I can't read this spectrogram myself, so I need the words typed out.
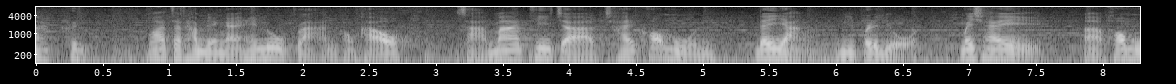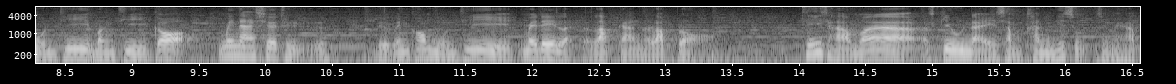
มากขึ้น ว่าจะทำยังไงให้ลูกหลานของเขา สามารถที่จะใช้ข้อมูลได้อย่างมีประโยชน์ ไม่ใช่อ่าข้อมูลที่บางทีก็ไม่น่าเชื่อถือ หรือเป็นข้อมูลที่ไม่ได้รับการรับรอง ที่ถามว่าสกิลไหนสำคัญที่สุดใช่ไหมครับ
